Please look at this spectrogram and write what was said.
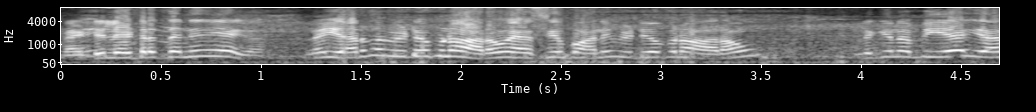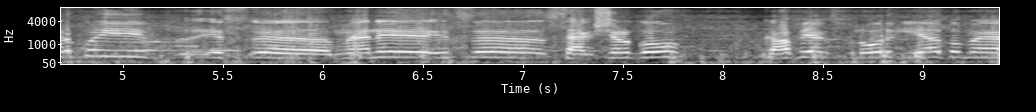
वेंटिलेटर तो नहीं रहेगा नहीं यार मैं वीडियो बना रहा हूँ ऐसी पानी वीडियो बना रहा हूँ लेकिन अभी ये यार कोई इस मैंने इस सेक्शन को काफ़ी एक्सप्लोर किया तो मैं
